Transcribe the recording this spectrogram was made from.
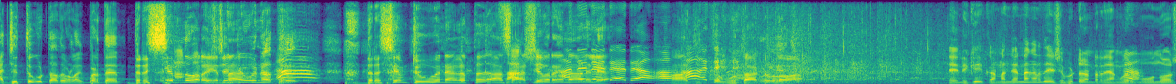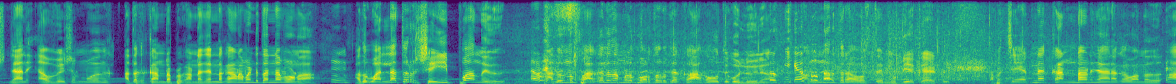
അജിത്ത് കൂട്ടാതെ കൊള്ളാം ഇപ്പോഴത്തെ ദൃശ്യം എന്ന് പറയുന്ന ടൂവിനകത്ത് ദൃശ്യം ടൂവിനകത്ത് ആ സാക്ഷി പറയുന്ന ആളില്ല? അജിത്ത് കൂത്താട്ടുകളോ എനിക്ക് കണ്ണൻചേട്ടൻ അങ്ങനെ ദേഷ്യപ്പെട്ട് കണ്ടത് ഞങ്ങൾ ഒരു മൂന്ന് വർഷം ഞാൻ അവേഷൻ അതൊക്കെ കണ്ടപ്പോൾ കണ്ണൻചേട്ടനെ കാണാൻ വേണ്ടി തന്നെ പോണതാ. അത് വല്ലാത്തൊരു ഷെയ്പ്പാന്ന് ഇത്. അതൊന്ന് പകൽ നമ്മൾ പുറത്ത് കൊടുത്ത കാക്ക കൊത്തി കൊല്ലൂന. അങ്ങനത്തെ ഒരു അവസ്ഥ മുടിയൊക്കെ ആയിട്ട്. അപ്പൊ ചേട്ടനെ കണ്ടാണ് ഞാനൊക്കെ വന്നത്. ആ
